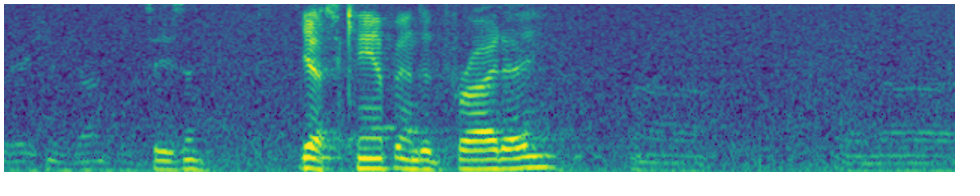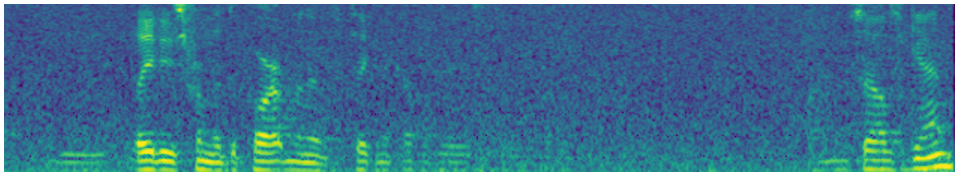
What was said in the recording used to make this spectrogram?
Recreation's done for the season. Yes, camp ended Friday. uh, and, uh, The ladies from the department have taken a couple days to find themselves again.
